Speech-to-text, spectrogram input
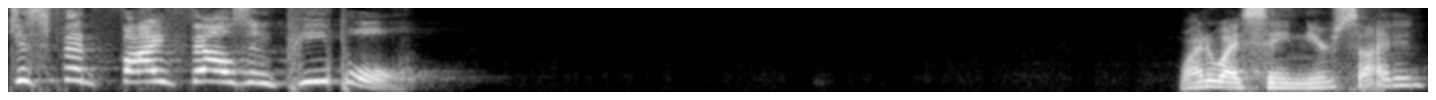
just fed 5,000 people. Why do I say nearsighted?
